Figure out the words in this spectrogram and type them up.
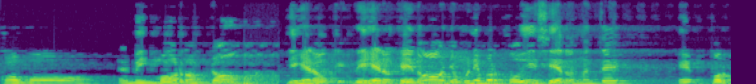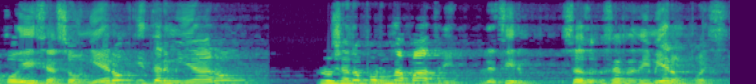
como el mismo Rondón, dijeron que, dijeron que no, yo murió por codicia, y realmente eh, por codicia se unieron y terminaron luchando por una patria, es decir, se, redimieron pues.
